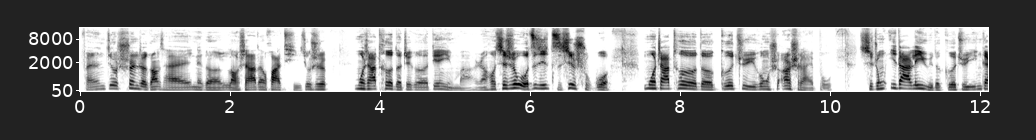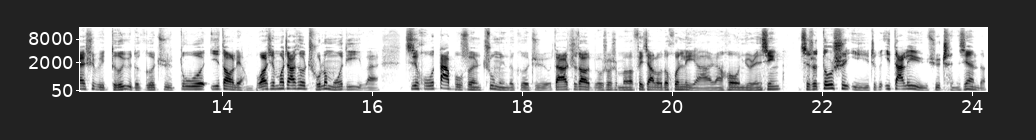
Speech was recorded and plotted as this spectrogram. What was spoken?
反正就顺着刚才那个老沙的话题，就是。莫扎特的这个电影嘛，然后其实我自己仔细数过，莫扎特的歌剧一共是二十来部，其中意大利语的歌剧应该是比德语的歌剧多一到两部，而且莫扎特除了魔笛以外，几乎大部分著名的歌剧，大家知道的，比如说什么《费加罗的婚礼》啊，然后《女人心》，其实都是以这个意大利语去呈现的。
